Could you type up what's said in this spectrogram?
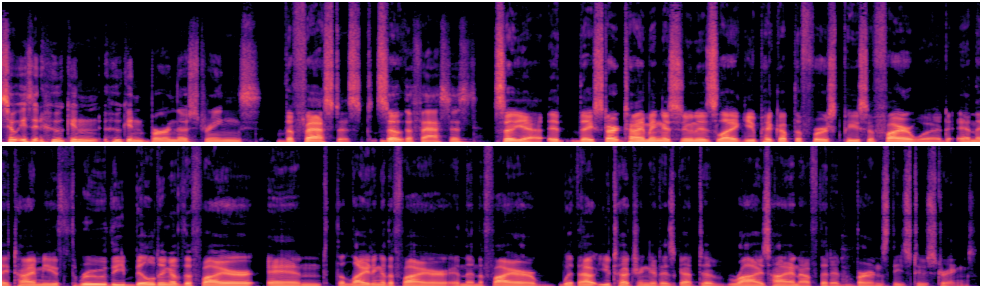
so is it who can who can burn those strings the fastest so so the fastest? So yeah, it they start timing as soon as like you pick up the first piece of firewood and they time you through the building of the fire and the lighting of the fire and then the fire without you touching it has got to rise high enough that it burns these two strings.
